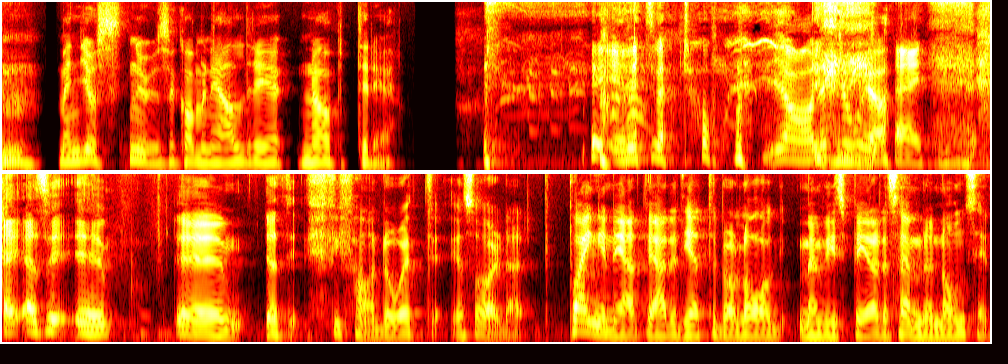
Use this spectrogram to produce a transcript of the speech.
Men just nu så kommer ni aldrig nå upp till det. Är det tvärtom? Ja, det tror jag. Nej, alltså... Eh, eh, fy fan vad dåligt jag sa det där. Poängen är att vi hade ett jättebra lag, men vi spelade sämre än någonsin.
